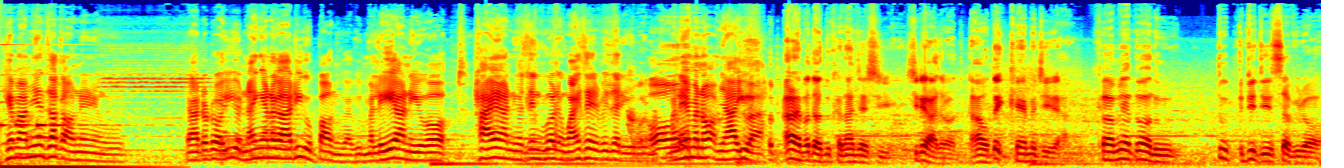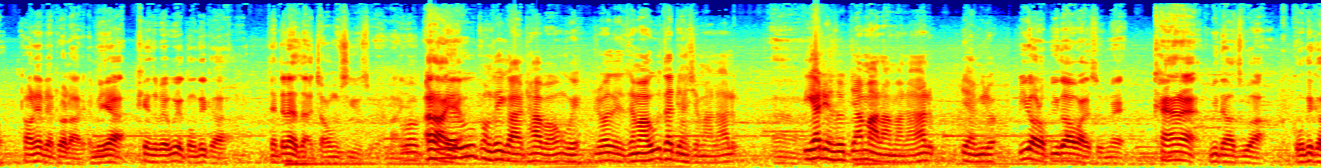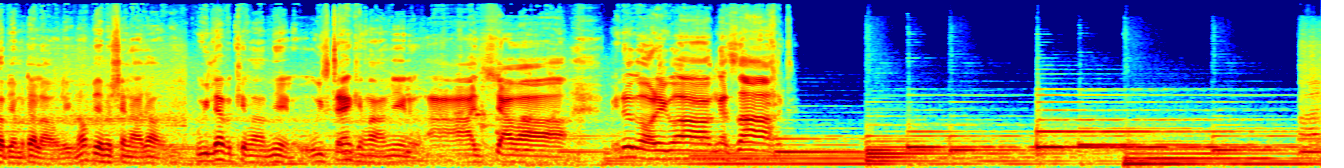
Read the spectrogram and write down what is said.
ဒီခေတ်မှာမြင့်ဇက်ကောင်နဲ့ဟိုဒါတော်တော်ကြီးကိုနိုင်ငံတကာအထိကိုပေါက်နေပါပြီမလေးကနေရောထိုင်းကနေရောစင်ကာပူကနေဝိုင်းဆဲပြည့်စက်တွေမနေမတော့အများကြီးပါအဲ့ဒါပတ်သက်သူခံစားချက်ရှိရှိတဲ့ခါကျတော့ဒါကိုသိခဲမကြည့်တဲ့ဟာခမမြတ်တော့သူသူအပြစ်ကြီးဆက်ပြီးတော့ထောင်ထဲပြန်ထွက်လာတယ်အမေကခင်စပယ်ဦးရဲ့ဂုံတိတ်ခါပြန်တက်လက်စားအကြောင်းမရှိဘူးဆိုတော့အဲ့ဟိုဒါအဲ့ကြီးဒါဦးကုန်စိတ်ကထားပါဦးဝေပြောတယ်ဇမာဦးအသက်ပြန်ရှင်ပါလားလို့အာတီးရတင်ဆိုကြမ်းမာလာမှာလားလို့ပြန်ပြီးတော့ပြီးတော့ပြီးသွားပါပြီဆိုမဲ့ခန်းတဲ့မိသားစုက ဂုံတိတ်ခါပြန်မတက်လာဘူးလေနော်ပြန်မရှင်လာကြဘူးလေ we love ခင်လာမြင်လို့ we stand ခင်လာမြင်လို့အာရှာပါမင်းတို့ကောတွေကွာငစား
